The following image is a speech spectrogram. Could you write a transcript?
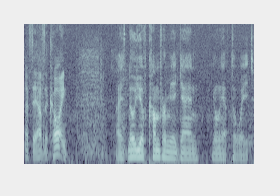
if they have the coin. I know you have come for me again. You only have to wait.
